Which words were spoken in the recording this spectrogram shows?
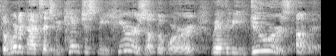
The Word of God says we can't just be hearers of the Word, we have to be doers of it.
